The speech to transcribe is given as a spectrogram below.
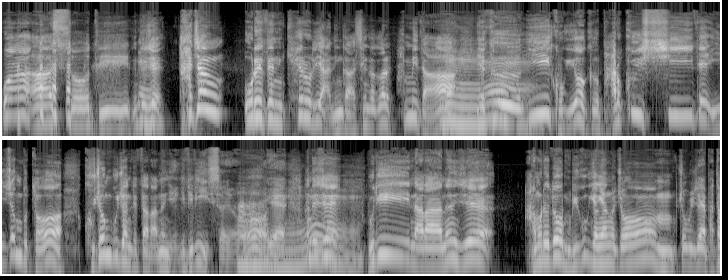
was so deep. 근데 네. 이제 가장 오래된 캐롤이 아닌가 생각을 합니다. 네. 예, 그 이 곡이요, 그 바로크 시대 이전부터 구전구전 됐다라는 얘기들이 있어요. 아, 예. 네. 근데 이제 우리나라는 이제 아무래도 미국 영향을 좀, 좀 이제 받다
